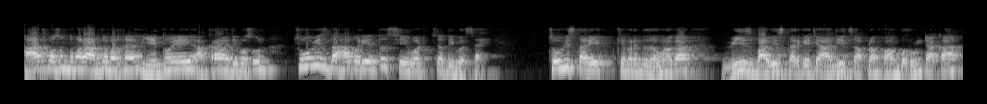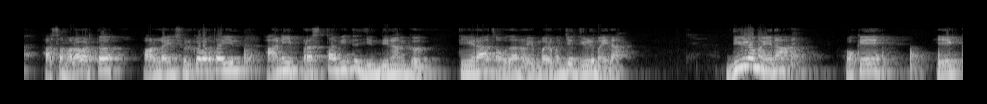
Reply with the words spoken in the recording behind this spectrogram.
आजपासून तुम्हाला अर्ज भरता येतोय अकरा वाजेपासून. चोवीस दहा पर्यंत शेवटचा दिवस आहे. चोवीस तारखेपर्यंत जाऊ नका. वीस बावीस तारखेच्या आधीच आपला फॉर्म भरून टाका असं मला वाटतं. ऑनलाईन शुल्क भरता येईल. आणि प्रस्तावित दिनांक तेरा चौदा नोव्हेंबर म्हणजे दीड महिना. दीड महिना. ओके? एक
